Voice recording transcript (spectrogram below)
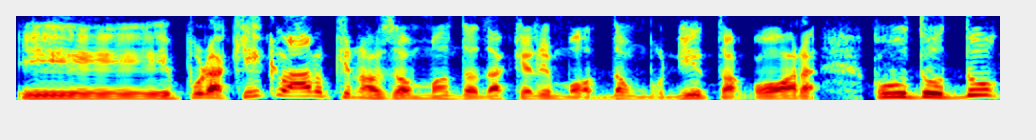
E, e, por aqui, claro que nós vamos mandando aquele modão bonito agora com o Dudu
